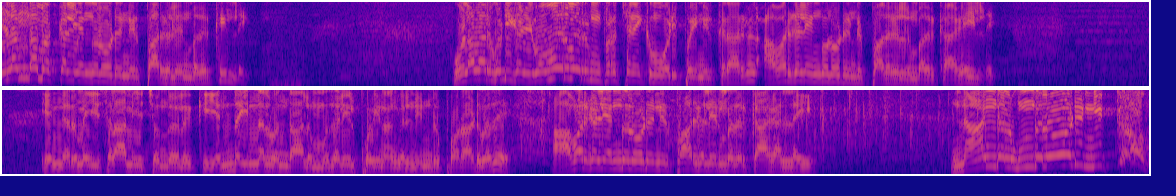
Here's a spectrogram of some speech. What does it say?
இழந்த மக்கள் எங்களோடு நிற்பார்கள் என்பதற்கு இல்லை. உழவர் குடிகள் ஒவ்வொருவரும் பிரச்சனைக்கும் ஓடிப்போய் நிற்கிறார்கள். அவர்கள் எங்களோடு நிற்பார்கள் என்பதற்காக இல்லை. என் நெருமை இஸ்லாமிய சொந்தங்களுக்கு எந்த இன்னல் வந்தாலும் முதலில் போய் நாங்கள் நின்று போராடுவது அவர்கள் எங்களோடு நிற்பார்கள் என்பதற்காக அல்ல. நாங்கள் உங்களோடு நிற்கிறோம்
